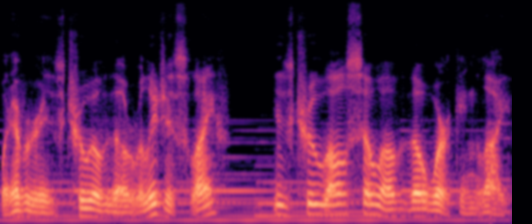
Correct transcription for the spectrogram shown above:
Whatever is true of the religious life is true also of the working life.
